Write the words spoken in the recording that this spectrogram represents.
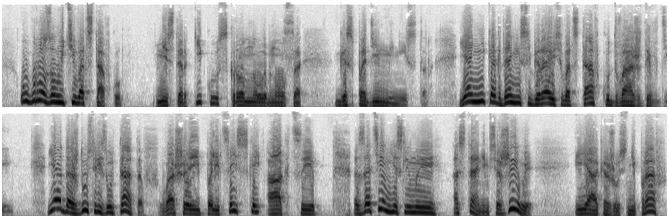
— угроза уйти в отставку. Мистер Кику скромно улыбнулся. Господин министр, я никогда не собираюсь в отставку дважды в день. Я дождусь результатов вашей полицейской акции. Затем, если мы останемся живы, и я окажусь неправ,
